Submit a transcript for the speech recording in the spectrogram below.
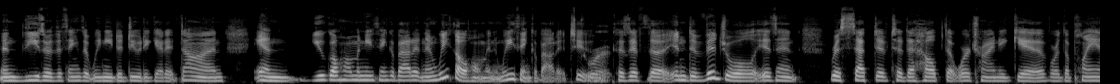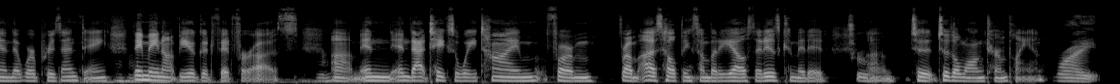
and these are the things that we need to do to get it done. And you go home and you think about it, and then we go home and we think about it too. Because if the individual isn't receptive to the help that we're trying to give or the plan that we're presenting, Mhm. they may not be a good fit for us. Mhm. Um, and and that takes away time from from us helping somebody else that is committed um, to to the long term plan. Right,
